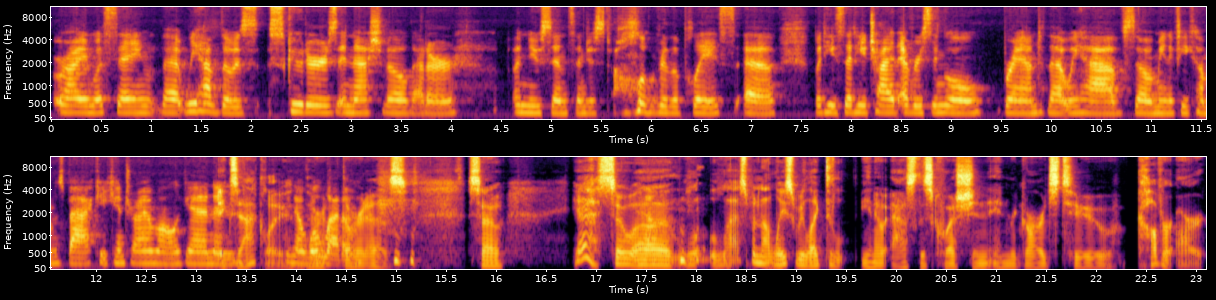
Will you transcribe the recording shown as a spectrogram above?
Ryan was saying that we have those scooters in Nashville that are a nuisance and just all over the place. Uh, but he said he tried every single brand that we have. So, I mean, if he comes back, he can try them all again. And, exactly. You know, there, we'll let him. There it is. so, yeah. So, uh, l- last but not least, we like to, you know, ask this question in regards to cover art.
